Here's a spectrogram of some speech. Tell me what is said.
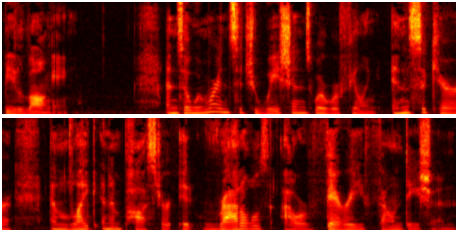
belonging. And so, when we're in situations where we're feeling insecure and like an imposter, it rattles our very foundation.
